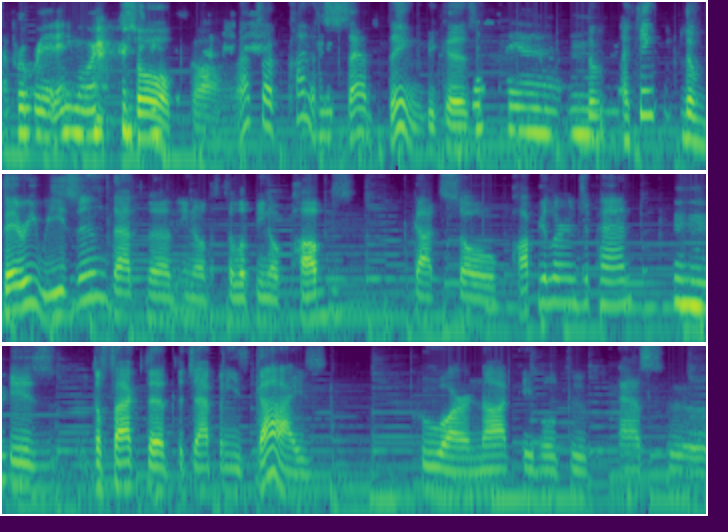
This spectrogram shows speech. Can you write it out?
appropriate anymore. So, God, that's a kind of sad thing because yeah. mm, the I think the very reason that the you know the Filipino pubs got so popular in Japan mhm. is the fact that the Japanese guys who are not able to ask uh,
